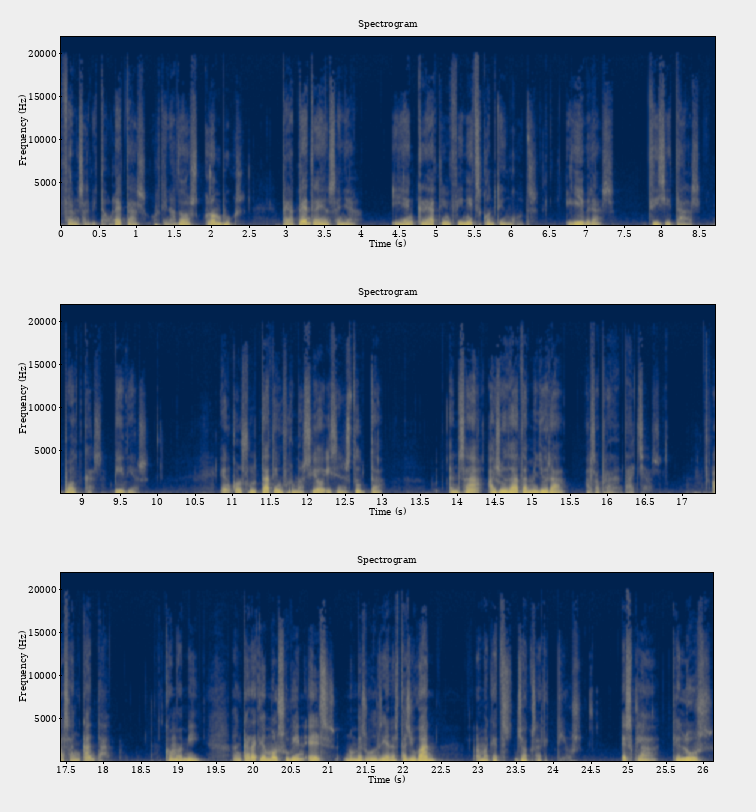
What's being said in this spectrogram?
fem servir tauletes, ordinadors, Chromebooks, per aprendre i ensenyar i hem creat infinits continguts, llibres digitals, podcasts, vídeos. Hem consultat informació i, sens dubte, ens ha ajudat a millorar els aprenentatges. Els encanta, com a mi, encara que molt sovint ells només voldrien estar jugant amb aquests jocs addictius. És clar que l'ús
